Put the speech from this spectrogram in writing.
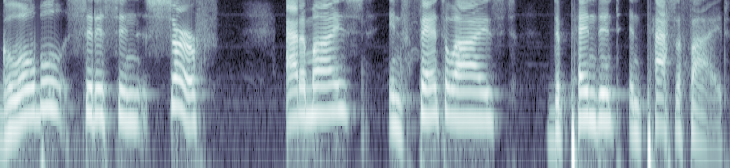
global citizen serf, atomized, infantilized, dependent, and pacified.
